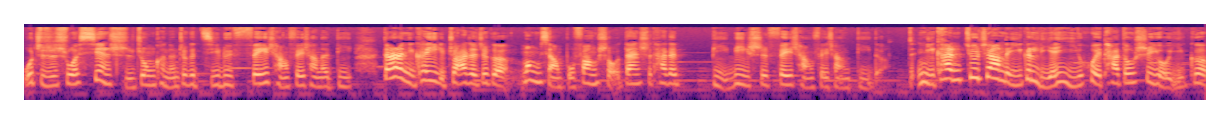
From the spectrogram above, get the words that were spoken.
我只是说现实中可能这个几率非常非常的低，当然你可以抓着这个梦想不放手，但是它的。比例是非常非常低的。你看，就这样的一个联谊会，它都是有一个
